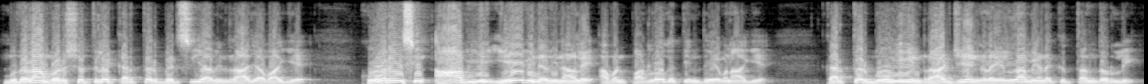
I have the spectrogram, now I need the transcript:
முதலாம் வருஷத்திலே கர்த்தர் பெர்சியாவின் ராஜாவாகிய கோரேசின் ஆவியை ஏவினதினாலே அவன் பரலோகத்தின் தேவனாகிய கர்த்தர் பூமியின் ராஜ்யங்களை எல்லாம் எனக்கு தந்தொருளி.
